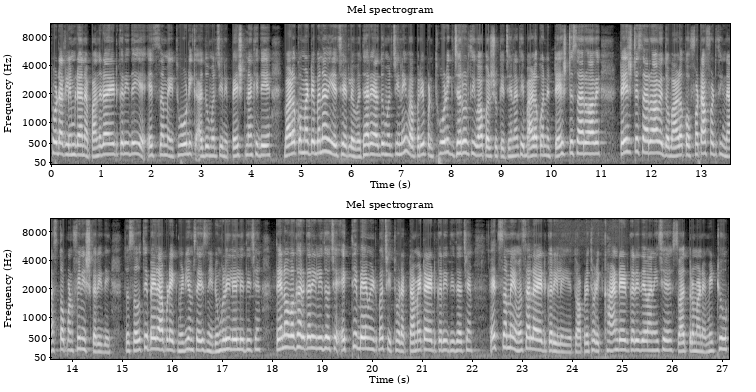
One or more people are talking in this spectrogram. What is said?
થોડાક લીમડાના પાંદડા એડ કરી દઈએ. એ જ સમયે થોડીક આદુ મરચીની પેસ્ટ નાખી દઈએ. બાળકો માટે બનાવીએ છીએ એટલે વધારે આદુ મરચી નહીં વાપરીએ, પણ થોડીક જરૂરથી વાપરશું કે જેનાથી બાળકોને ટેસ્ટ સારો આવે ટેસ્ટ સારો આવે તો બાળકો ફટાફટથી નાસ્તો પણ ફિનિશ કરી દે. તો સૌથી પહેલાં આપણે એક મીડિયમ સાઇઝની ડુંગળી લઈ લીધી છે. તેનો વઘાર કરી લીધો છે. એકથી બે મિનિટ પછી થોડાક ટામેટાં એડ કરી દીધા છે. એ જ સમયે મસાલા એડ કરી લઈએ. તો આપણે થોડીક ખાંડ એડ કરી દેવાની છે. સ્વાદ પ્રમાણે મીઠું,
